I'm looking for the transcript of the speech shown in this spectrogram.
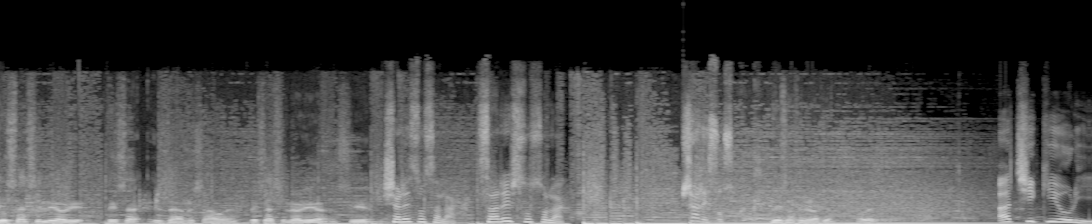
Bezazile hori, beza, ez da, beza hau, eh? Bezazile hori, zi... Xare zozalak, zare zozolak. Xare zozolak. Bezazilerazion, hori? Atxiki hori.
